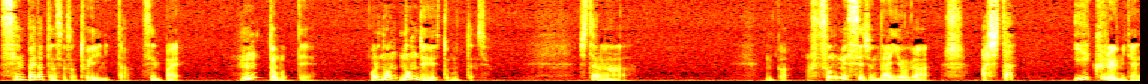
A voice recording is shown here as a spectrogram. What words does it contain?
先輩だったんですよそのトイレに行った先輩。ん？と思って。あれなんで？と思ったんですよ。したらなんかそのメッセージの内容が「明日家来る?」みたいな。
